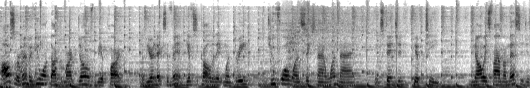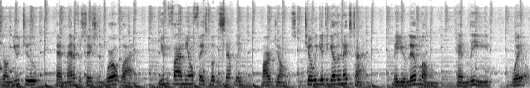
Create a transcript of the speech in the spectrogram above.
Also, remember if you want Dr. Mark Jones to be a part of your next event, give us a call at 813 241 6919, extension 15. You can always find my messages on YouTube at Manifestations Worldwide. You can find me on Facebook as simply Mark Jones. Until we get together next time, may you live long and lead well.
